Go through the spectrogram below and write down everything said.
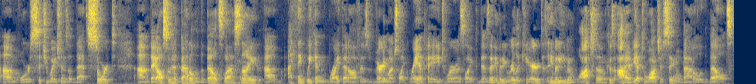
um, or situations of that sort. Um, they also had Battle of the Belts last night. Um, I think we can write that off as very much like Rampage, whereas like, does anybody really care? Does anybody even watch them? Because I have yet to watch a single Battle of the Belts,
